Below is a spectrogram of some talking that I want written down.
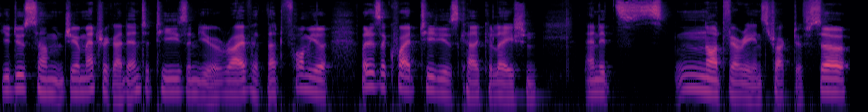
you do some geometric identities and you arrive at that formula, but it's a quite tedious calculation and it's not very instructive. So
